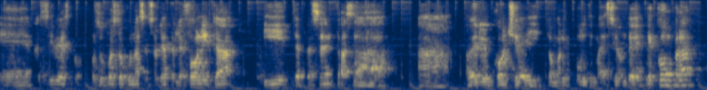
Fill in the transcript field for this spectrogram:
eh, recibes, por supuesto, con una asesoría telefónica y te presentas a, a, ver el coche y tomar tu última decisión de, de, compra.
